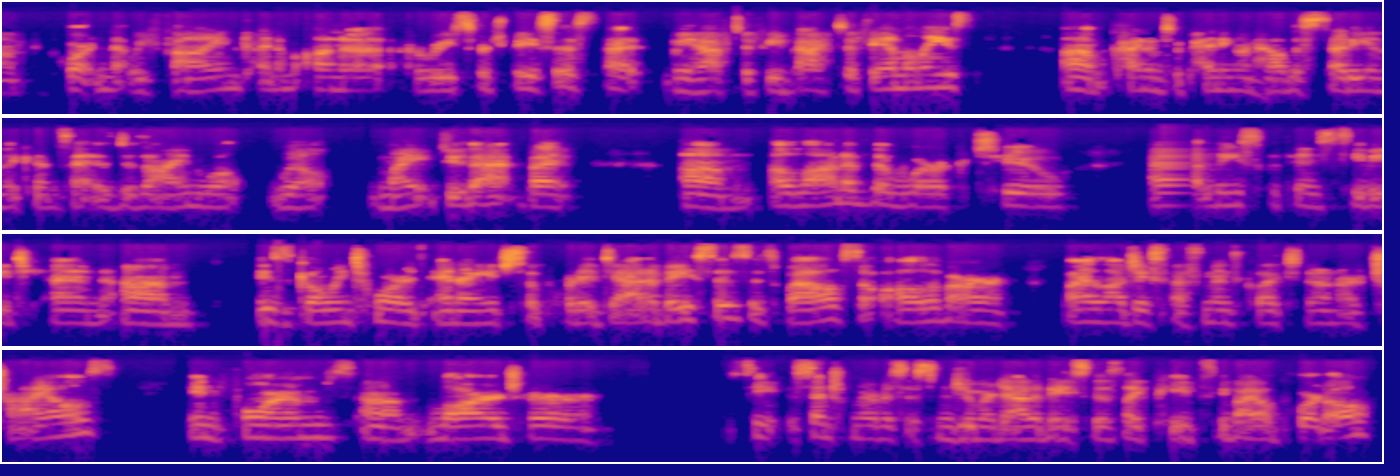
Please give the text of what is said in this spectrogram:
um, important that we find kind of on a, a, research basis that we have to feed back to families. Um, kind of depending on how the study and the consent is designed will will might do that but um, a lot of the work too at least within cbtn um, is going towards nih supported databases as well. So all of our biologic specimens collected on our trials informs um, larger central nervous system tumor databases like PHC Portal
